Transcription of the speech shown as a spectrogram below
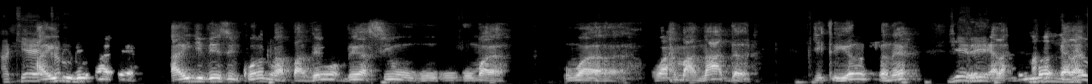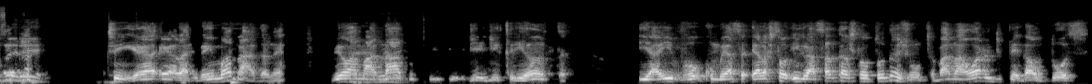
Aqui é, Aí, é, Aí, de vez em quando, rapaz, vem, vem assim um, um, uma, uma, uma armanada de criança, né? De herê. Ela, ela, ela, sim, é, ela vem manada, né? Vem uma é, manada de, de, de, criança, e aí vou, começa. Elas estão. Engraçado que elas estão todas juntas, mas na hora de pegar o doce,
